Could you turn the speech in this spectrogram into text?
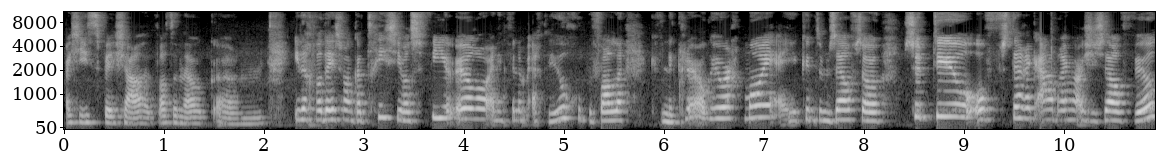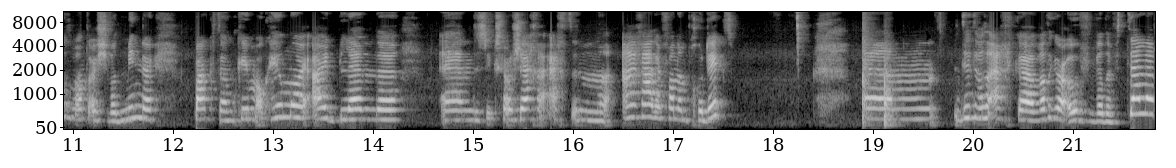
als je iets speciaal hebt. Wat dan ook. Um, in ieder geval deze van Catrice. Die was 4 euro. En ik vind hem echt heel goed bevallen. Ik vind de kleur ook heel erg mooi. En je kunt hem zelf zo subtiel of sterk aanbrengen als je zelf wilt. Want als je wat minder pakt dan kun je hem ook heel mooi uitblenden. En dus ik zou zeggen echt een aanrader van een product. Um, dit was eigenlijk uh, wat ik erover wilde vertellen.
